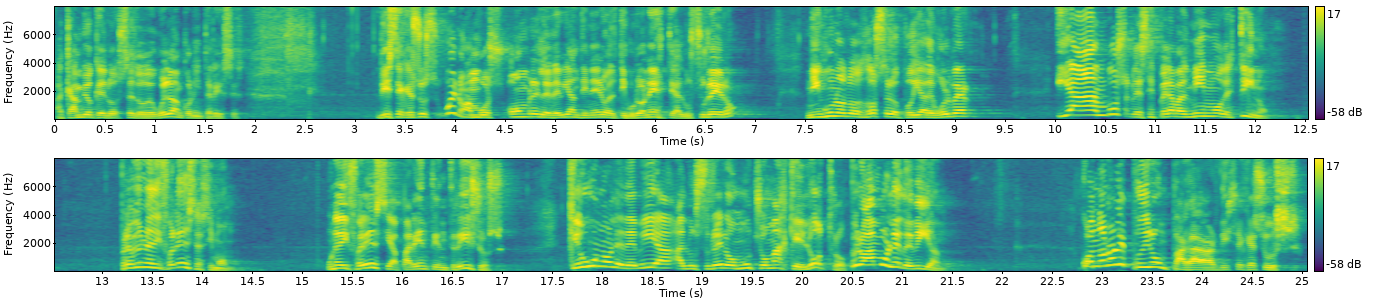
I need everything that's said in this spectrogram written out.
A cambio que se lo devuelvan con intereses. Dice Jesús, bueno, ambos hombres le debían dinero al tiburón este, al usurero. Ninguno de los dos se lo podía devolver. Y a ambos les esperaba el mismo destino. Pero había una diferencia, Simón. Una diferencia aparente entre ellos. Que uno le debía al usurero mucho más que el otro, pero ambos le debían. Cuando no le pudieron pagar, dice Jesús,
